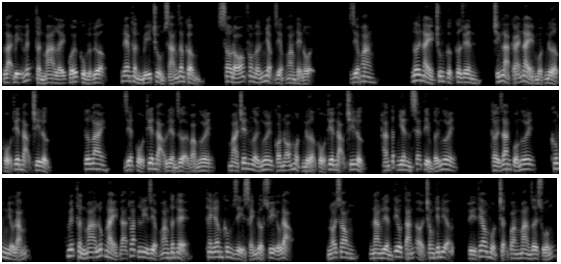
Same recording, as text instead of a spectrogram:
lại bị huyết thần ma lấy cuối cùng lực lượng, đem thần bí chùm sáng giam cầm, sau đó phong ấn nhập diệp hoang thể nội. Diệp hoang, nơi này trung cực cơ duyên, chính là cái này một nửa cổ thiên đạo chi lực tương lai, diệt cổ thiên đạo liền dựa vào ngươi, mà trên người ngươi có nó một nửa cổ thiên đạo chi lực, hắn tất nhiên sẽ tìm tới ngươi. Thời gian của ngươi không nhiều lắm. Huyết thần ma lúc này đã thoát ly diệp hoang thân thể, thanh âm không gì sánh được suy yếu đạo. Nói xong, nàng liền tiêu tán ở trong thiên địa, tùy theo một trận quang mang rơi xuống,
